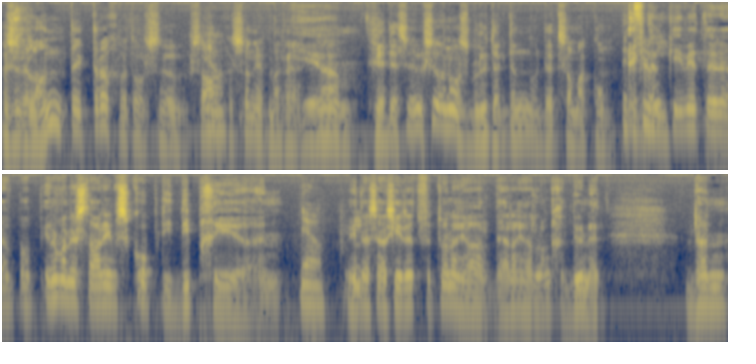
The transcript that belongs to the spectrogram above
Is dit 'n lang tyd terug wat ons nou saam Ja. gesing het, maar uh, Ja. weet dis so- in ons bloed, ek dink dit sal maar kom. Dit Ek dink jy weet eh, op, op een of ander stadium skop die diep geheue in. Ja. Jy weet as, as jy dit vir 20 jaar, 30 jaar lank gedoen het, dan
